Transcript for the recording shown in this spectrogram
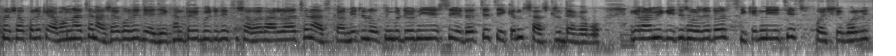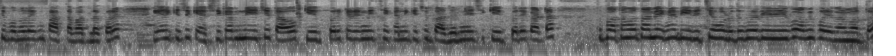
আপনারা সকলে কেমন আছেন? আশা করছি যে যেখান থেকে ভিডিও দেখছি সবাই ভালো আছেন। আজকে আমি একটা নতুন ভিডিও নিয়ে এসেছি, এটা হচ্ছে চিকেন শাস্ত্রি দেখাবো। এখানে আমি কিছু ছোটো ছোটো চিকেন নিয়েছি, পরিষ্কার করে নিচ্ছি বন্ধু দেখুন, পাতলা পাতলা করে। এখানে কিছু ক্যাপসিকাম নিয়েছি, তাও কিউব করে কেটে নিচ্ছি এখানে কিছু গাজর নিয়েছি, কিউব করে কাটা। তো প্রথমত আমি এখানে দিয়ে দিচ্ছি হলুদ গুঁড়ো, দিয়ে দিব আমি পরিমাণ মতো।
